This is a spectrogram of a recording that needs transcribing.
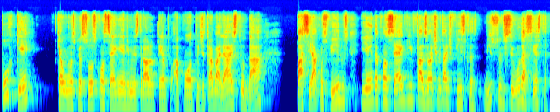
Por que, que algumas pessoas conseguem administrar o tempo a ponto de trabalhar, estudar, passear com os filhos e ainda consegue fazer uma atividade física. Isso de segunda a sexta.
